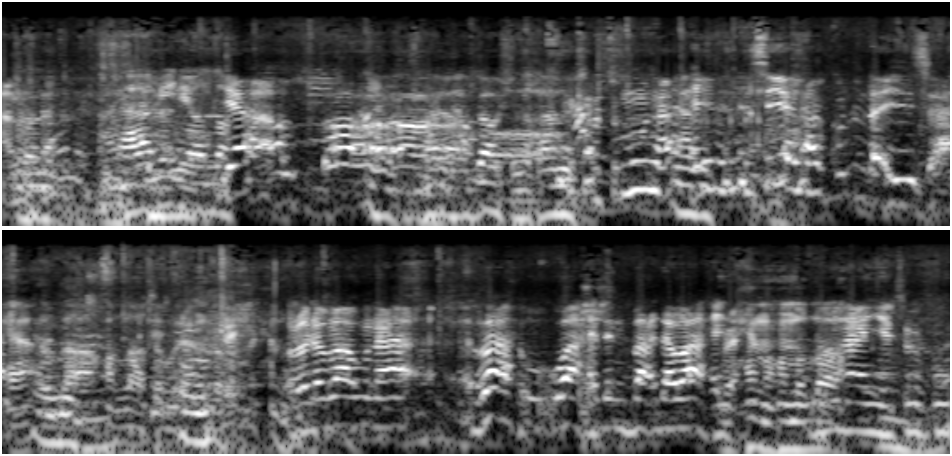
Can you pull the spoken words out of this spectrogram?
آمين يا الله يا الله ذكرتمونا حين نسينا كل يا الله الله لله. علماؤنا راحوا واحدا بعد واحد. رحمهم دون الله يتركوا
